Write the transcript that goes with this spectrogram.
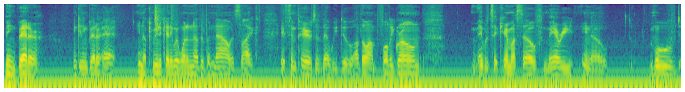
being better and getting better at, you know, communicating with one another. But now it's like it's imperative that we do. Although I'm fully grown, able to take care of myself, married, you know, moved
